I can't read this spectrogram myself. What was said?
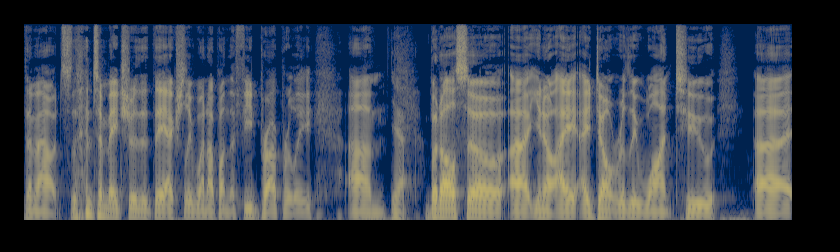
them out so to make sure that they actually went up on the feed properly. Um, yeah, but also uh, you know I, I don't really want to uh,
